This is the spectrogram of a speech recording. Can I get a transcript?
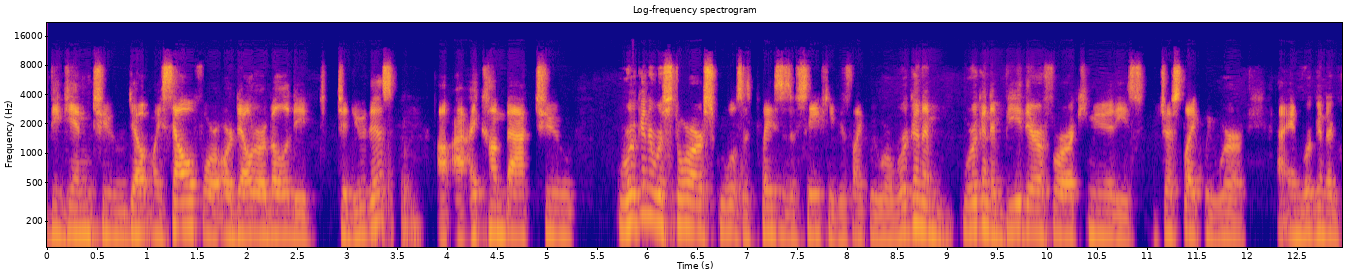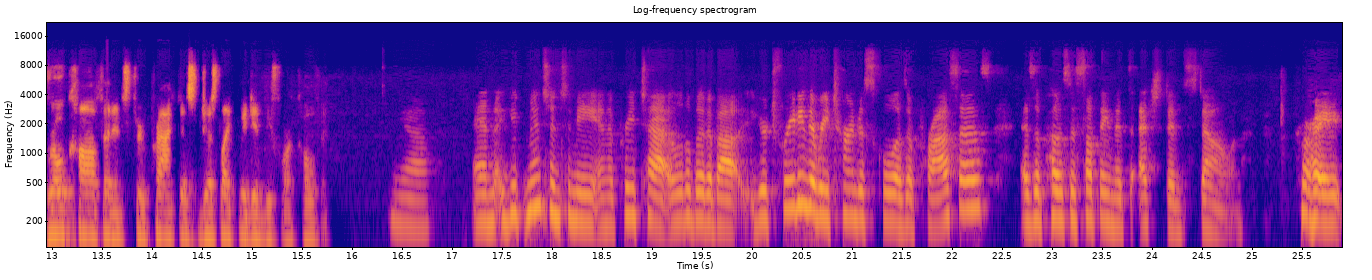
begin to doubt myself or, or doubt our ability to do this, uh, I, I come back to we're going to restore our schools as places of safety just like we were we're going to we're going to be there for our communities just like we were uh, and we're going to grow confidence through practice just like we did before covid yeah And you mentioned to me in the pre-chat a little bit about you're treating the return to school as a process as opposed to something that's etched in stone, right?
